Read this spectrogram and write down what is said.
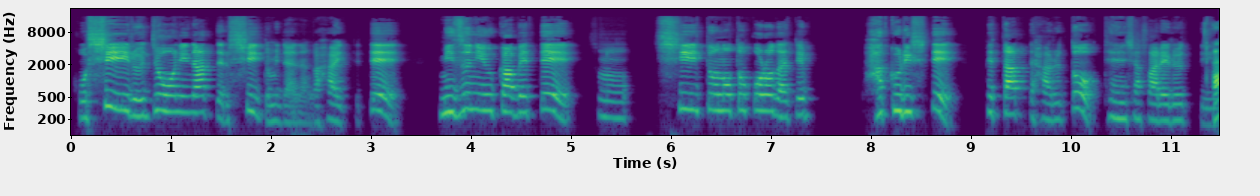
こうシール状になってるシートみたいなのが入ってて、水に浮かべて、そのシートのところだけ剥離して、ペタって貼ると転写されるっていう。あー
